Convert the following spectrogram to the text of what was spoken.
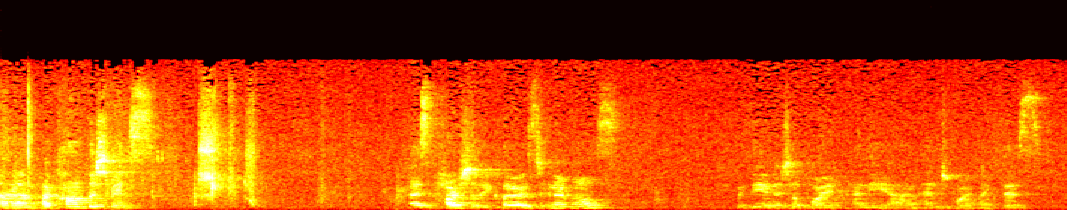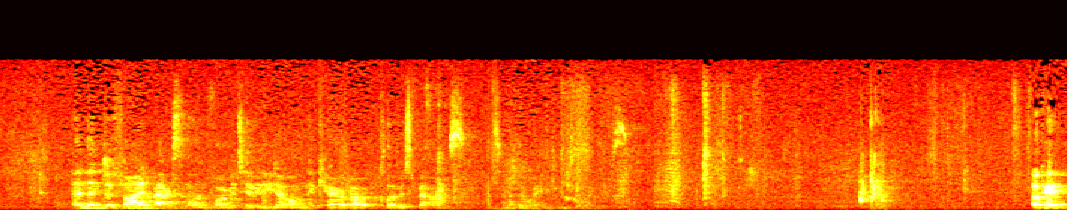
um, accomplishments as partially closed intervals with the initial point and the um, end point like this and then define maximal informativity to only care about closed bounds. That's another way you can do this. Okay,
